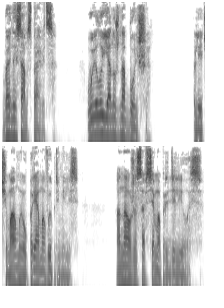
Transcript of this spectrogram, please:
Бен и сам справится. Уиллу я нужна больше. Плечи мамы упрямо выпрямились. Она уже совсем определилась.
